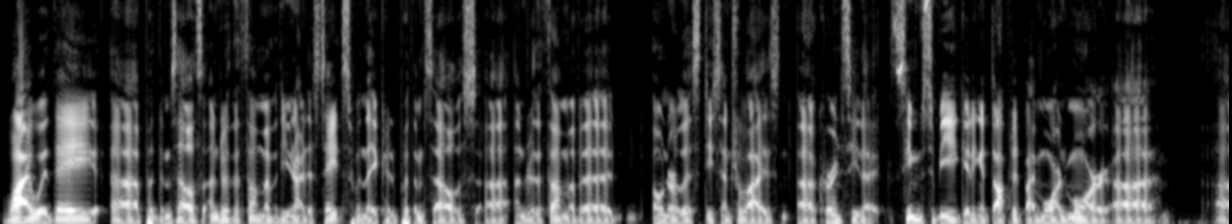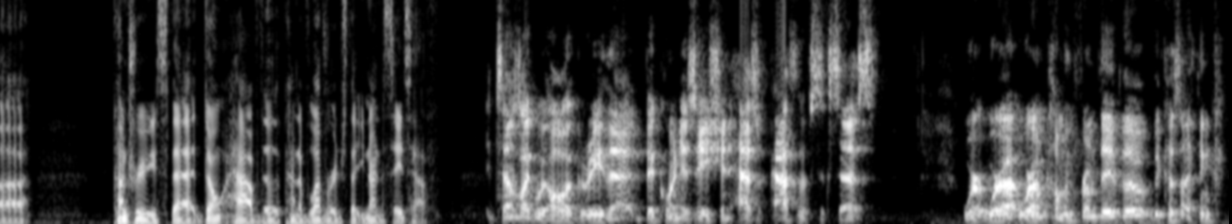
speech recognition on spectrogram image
why would they uh, put themselves under the thumb of the United States when they could put themselves uh, under the thumb of a ownerless, decentralized uh, currency that seems to be getting adopted by more and more uh, uh, countries that don't have the kind of leverage that United States have? It sounds like we all agree that Bitcoinization has a path of success. Where where I, where I'm coming from, Dave, though, because I think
